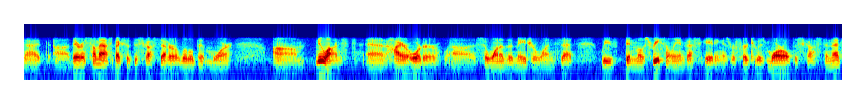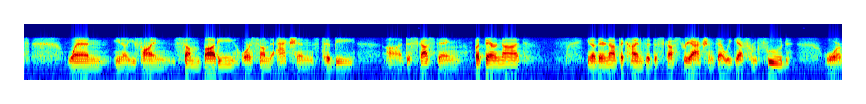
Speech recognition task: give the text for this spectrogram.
that uh, there are some aspects of disgust that are a little bit more um, nuanced and higher order. Uh, so one of the major ones that we've been most recently investigating is referred to as moral disgust, and that's when you know you find somebody or some actions to be uh, disgusting, but they're not, you know, they're not the kinds of disgust reactions that we get from food or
